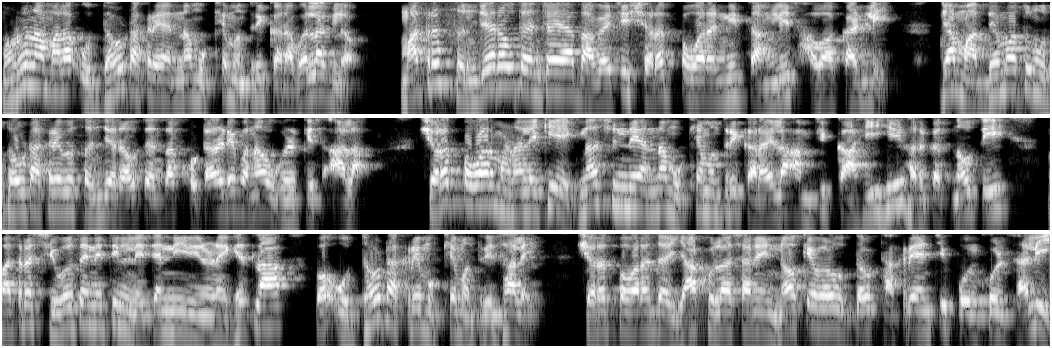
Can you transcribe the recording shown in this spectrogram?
म्हणून आम्हाला उद्धव ठाकरे यांना मुख्यमंत्री करावं लागलं. मात्र संजय राऊत यांच्या या दाव्याची शरद पवारांनी चांगलीच हवा काढली. ज्या माध्यमातून उद्धव ठाकरे व संजय राऊत यांचा खोटारडेपणा उघडकीस आला. शरद पवार म्हणाले की एकनाथ शिंदे यांना मुख्यमंत्री करायला आमची काहीही हरकत नव्हती. मात्र शिवसेनेतील नेत्यांनी निर्णय घेतला व उद्धव ठाकरे मुख्यमंत्री झाले. शरद पवारांच्या या खुलाशाने न केवळ उद्धव ठाकरे यांची पोलखोल झाली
